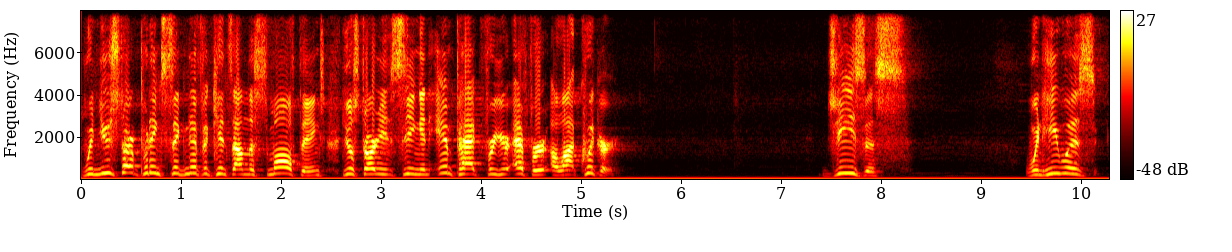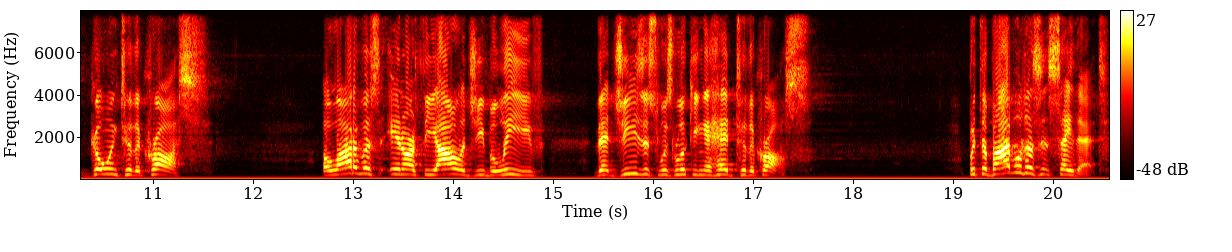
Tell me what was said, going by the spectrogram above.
When you start putting significance on the small things, you'll start seeing an impact for your effort a lot quicker. Jesus, when he was going to the cross, a lot of us in our theology believe that Jesus was looking ahead to the cross. But the Bible doesn't say that.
